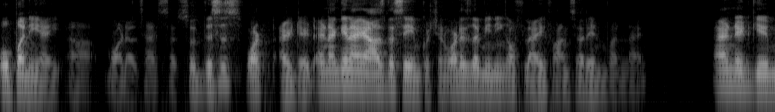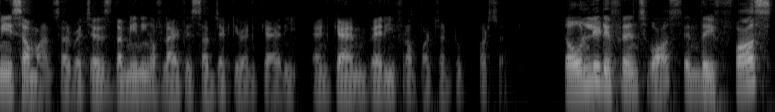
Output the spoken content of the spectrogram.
OpenAI uh, models as such. So this is what I did. And again, I asked the same question, what is the meaning of life? Answer in one line. And it gave me some answer, which is the meaning of life is subjective and carry and can vary from person to person. The only difference was in the first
